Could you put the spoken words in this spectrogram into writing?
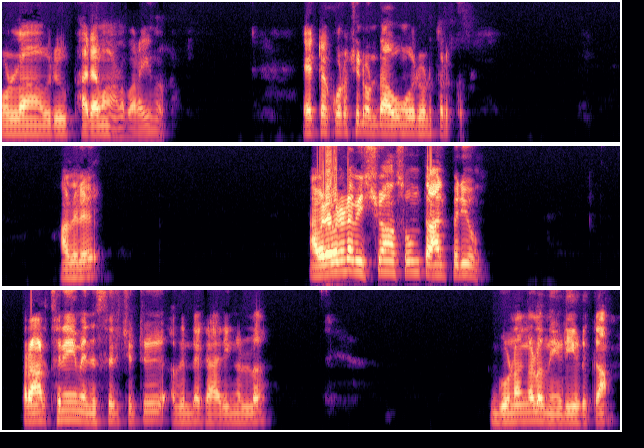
ഉള്ള ഒരു ഫലമാണ് പറയുന്നത്. ഏറ്റക്കുറച്ചിലുണ്ടാവും ഓരോരുത്തർക്കും. അതിൽ അവരവരുടെ വിശ്വാസവും താല്പര്യവും പ്രാർത്ഥനയും അനുസരിച്ചിട്ട് അതിന്റെ കാര്യങ്ങളിൽ ഗുണങ്ങൾ നേടിയെടുക്കാം.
